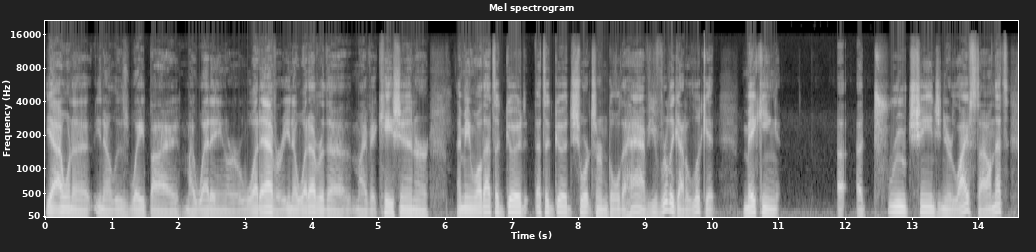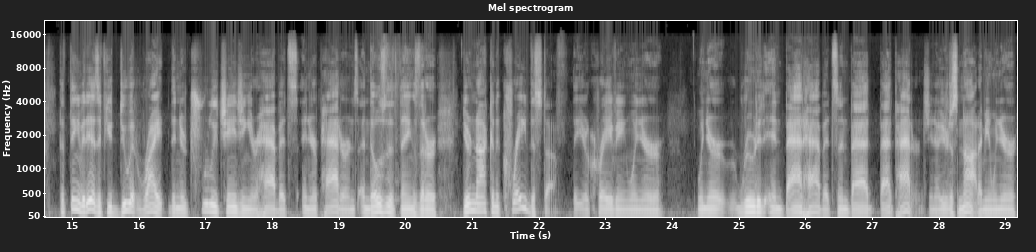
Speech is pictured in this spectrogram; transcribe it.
yeah, I want to, you know, lose weight by my wedding or whatever, you know, whatever the my vacation or I mean, well that's a good that's a good short-term goal to have. You've really got to look at making a, a true change in your lifestyle. And that's the thing of it is if you do it right, then you're truly changing your habits and your patterns. And those are the things that are you're not going to crave the stuff that you're craving when you're when you're rooted in bad habits and bad bad patterns. You know, you're just not. I mean, when you're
